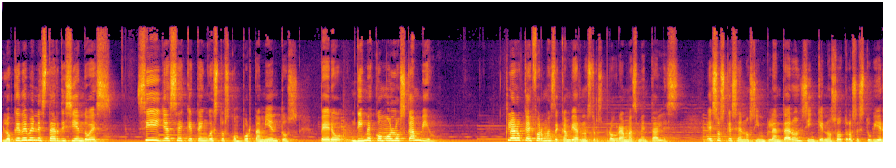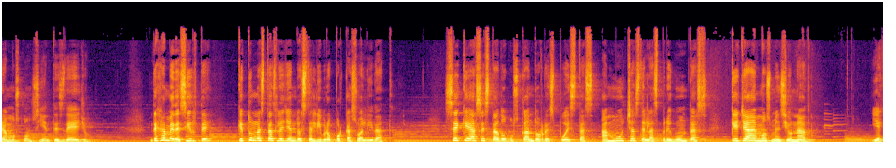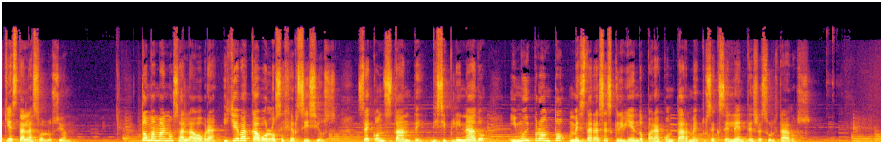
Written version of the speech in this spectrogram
Lo que deben estar diciendo es, sí, ya sé que tengo estos comportamientos, pero dime cómo los cambio. Claro que hay formas de cambiar nuestros programas mentales, esos que se nos implantaron sin que nosotros estuviéramos conscientes de ello. Déjame decirte que tú no estás leyendo este libro por casualidad. Sé que has estado buscando respuestas a muchas de las preguntas que ya hemos mencionado. Y aquí está la solución. Toma manos a la obra y lleva a cabo los ejercicios. Sé constante, disciplinado y muy pronto me estarás escribiendo para contarme tus excelentes resultados.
